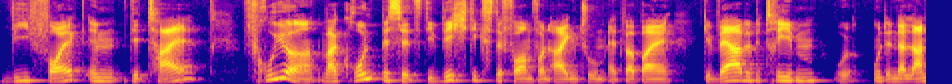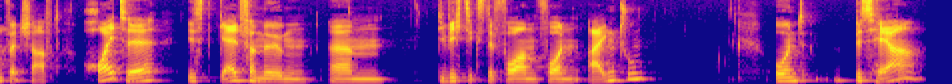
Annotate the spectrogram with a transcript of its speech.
wie folgt im Detail. Früher war Grundbesitz die wichtigste Form von Eigentum, etwa bei Gewerbebetrieben und in der Landwirtschaft. Heute ist Geldvermögen ähm, die wichtigste Form von Eigentum. Und bisher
